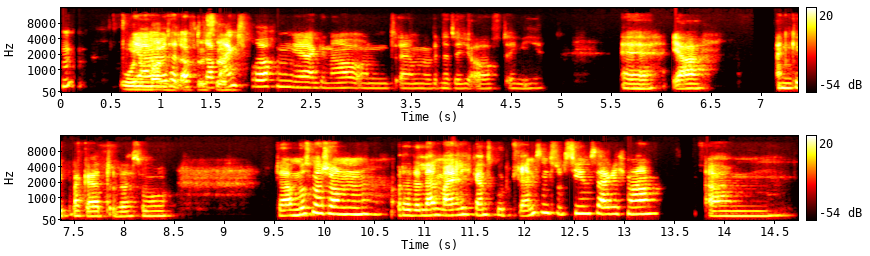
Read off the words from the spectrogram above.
hm? ohne ja, man Mann. wird halt oft drauf angesprochen, ja, genau. Und ähm, man wird natürlich oft irgendwie, äh, ja, angebaggert oder so. Da muss man schon, oder da lernt man eigentlich ganz gut Grenzen zu ziehen, sage ich mal. Ähm,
